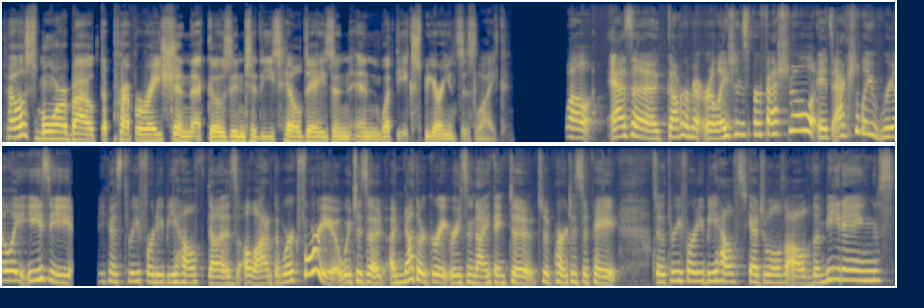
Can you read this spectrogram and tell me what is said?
Tell us more about the preparation that goes into these Hill Days and, and what the experience is like. Well, as a government relations professional, it's actually really easy because 340B Health does a lot of the work for you, which is a, another great reason I think to, to participate. So 340B Health schedules all of the meetings.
